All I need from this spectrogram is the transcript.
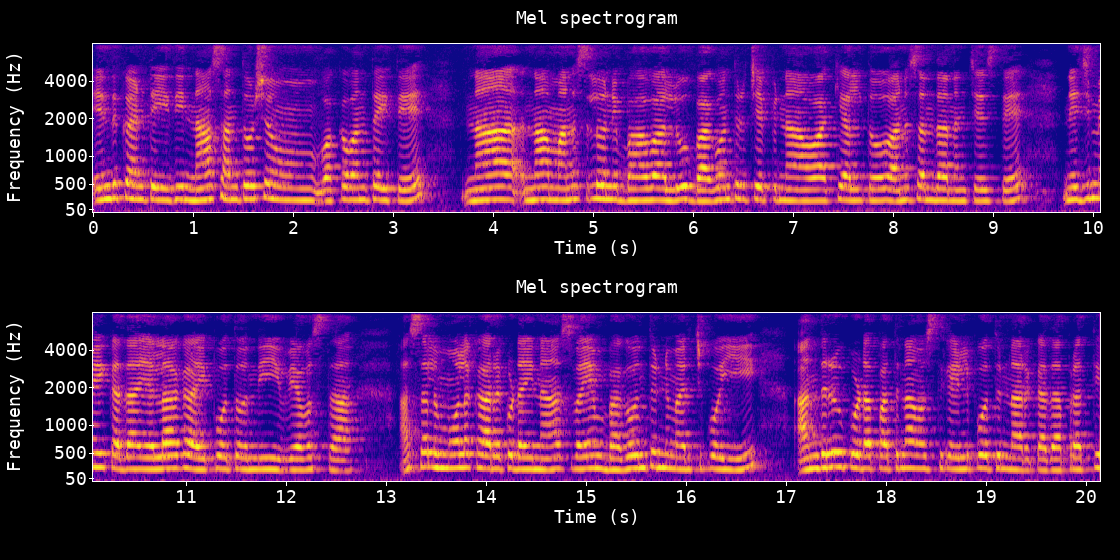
ఎందుకంటే ఇది నా సంతోషం ఒక వంతైతే నా నా మనసులోని భావాలు భగవంతుడు చెప్పిన వాక్యాలతో అనుసంధానం చేస్తే నిజమే కదా? ఎలాగ అయిపోతోంది ఈ వ్యవస్థ? అసలు మూలకారకుడైన స్వయం భగవంతుణ్ణి మర్చిపోయి అందరూ కూడా పతనావస్థకి వెళ్ళిపోతున్నారు కదా. ప్రతి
